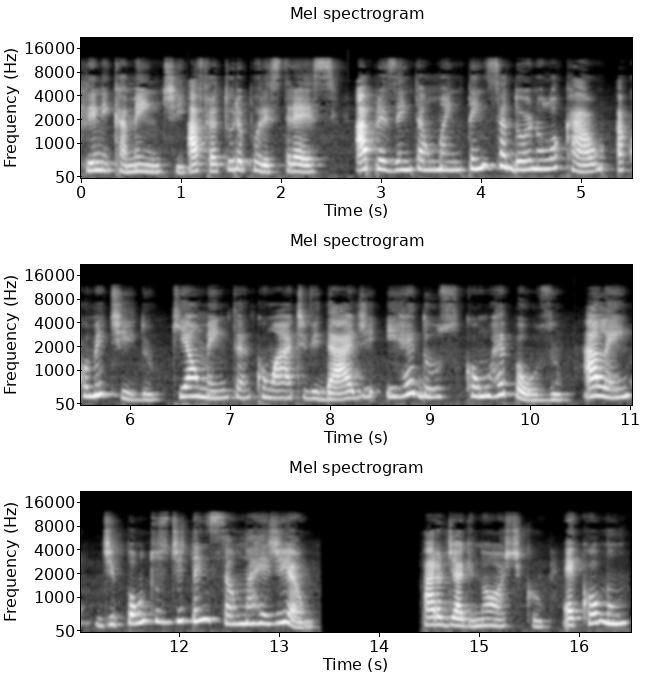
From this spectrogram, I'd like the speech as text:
Clinicamente, a fratura por estresse apresenta uma intensa dor no local acometido, que aumenta com a atividade e reduz com o repouso, além de pontos de tensão na região. Para o diagnóstico, é comum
